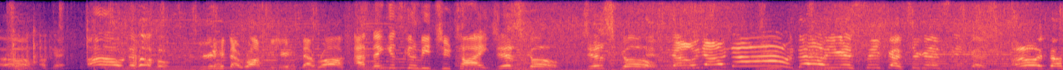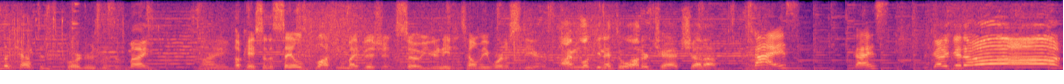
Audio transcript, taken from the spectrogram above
Oh, okay. Oh no! You're gonna hit that rock, dude. You're gonna hit that rock. I think it's gonna be too tight. Just go. Just go. No, no, no, no! You're gonna sink us. You're gonna sink us. Oh, I found the captain's quarters. This is mine. Mine. Okay, so the sail's blocking my vision, so you're gonna need to tell me where to steer. I'm looking at the water, Chad. Shut up. Guys, guys, We gotta get. Oh!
